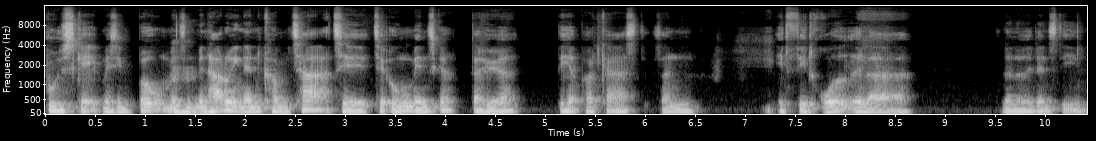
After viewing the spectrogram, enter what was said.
budskab med sin bog, men, mm. men har du en eller anden kommentar til, til unge mennesker, der hører det her podcast, sådan et fedt råd, eller, eller noget i den stil?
